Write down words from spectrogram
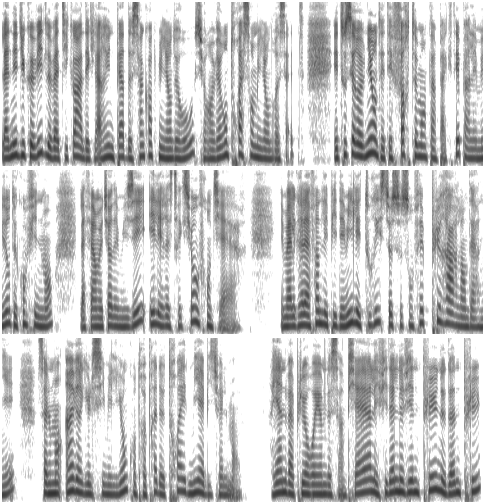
L'année du Covid, le Vatican a déclaré une perte de 50 millions d'euros sur environ 300 millions de recettes. Et tous ces revenus ont été fortement impactés par les mesures de confinement, la fermeture des musées et les restrictions aux frontières. Et malgré la fin de l'épidémie, les touristes se sont fait plus rares l'an dernier, seulement 1,6 million contre près de 3,5 habituellement. Rien ne va plus au royaume de Saint-Pierre, les fidèles ne viennent plus, ne donnent plus,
